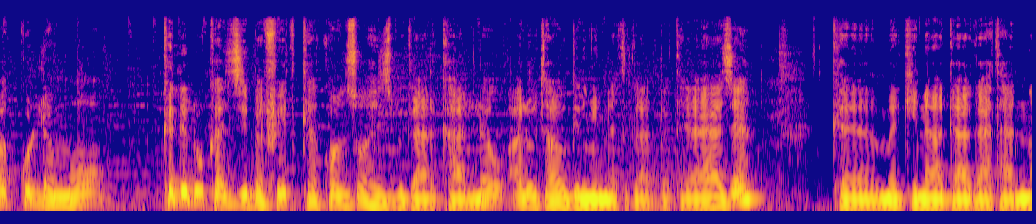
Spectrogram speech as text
በኩል ደግሞ ክልሉ ከዚህ በፊት ከኮንሶ ህዝብ ጋር ካለው አሉታዊ ግንኙነት ጋር በተያያዘ ከመኪና ጋጋታእና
